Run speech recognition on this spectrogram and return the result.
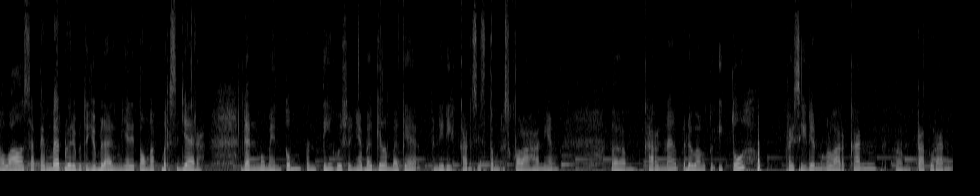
Awal September 2017 menjadi tonggak bersejarah dan momentum penting khususnya bagi lembaga pendidikan sistem persekolahan yang um, karena pada waktu itu presiden mengeluarkan um, peraturan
